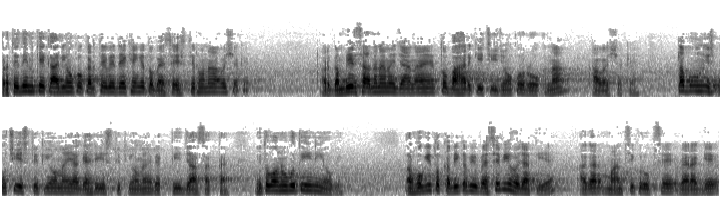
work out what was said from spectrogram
प्रतिदिन के कार्यों को करते हुए देखेंगे तो वैसे स्थिर होना आवश्यक है। और गंभीर साधना में जाना है तो बाहर की चीज़ों को रोकना आवश्यक है। तब उन ऊँची स्थितियों में या गहरी स्थितियों में व्यक्ति जा सकता है। नहीं तो वो अनुभूति ही नहीं होगी। और होगी तो कभी कभी वैसे भी हो जाती है, अगर मानसिक रूप से वैराग्य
